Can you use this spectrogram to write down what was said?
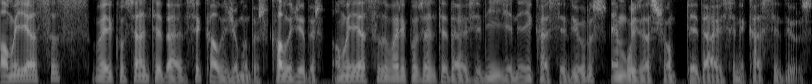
Ameliyatsız varikosel tedavisi kalıcı mıdır? Kalıcıdır. Ameliyatsız varikosel tedavisi deyince neyi kastediyoruz? Embolizasyon tedavisini kastediyoruz.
